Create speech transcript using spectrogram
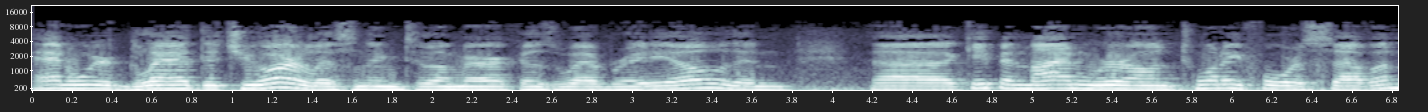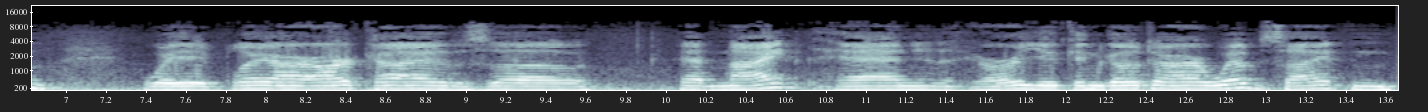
And we're glad that you are listening to America's Web Radio. And uh, keep in mind we're on 24-7. We play our archives uh, at night, and or you can go to our website and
